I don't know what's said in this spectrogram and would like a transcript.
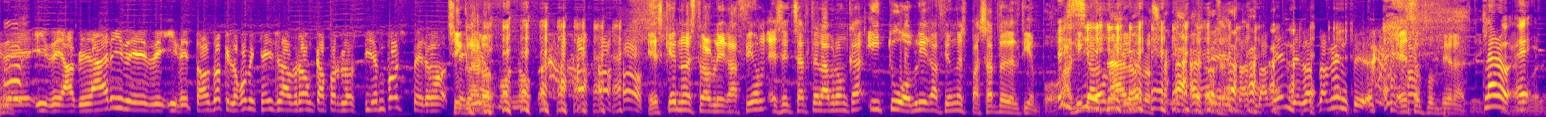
de, y de hablar y de, de- y de todo, que luego me echáis la bronca por los tiempos, pero Sí, tenía claro. mono. Es que nuestra obligación es echarte la bronca y tu obligación es pasarte del tiempo. Aquí Sí. cada uno Claro. exactamente, exactamente. Eso funciona Claro, eh, bueno.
